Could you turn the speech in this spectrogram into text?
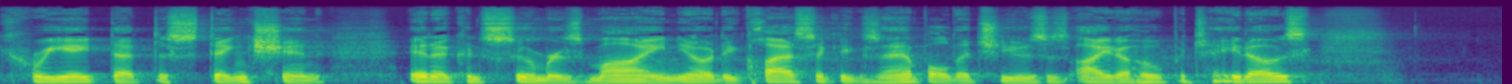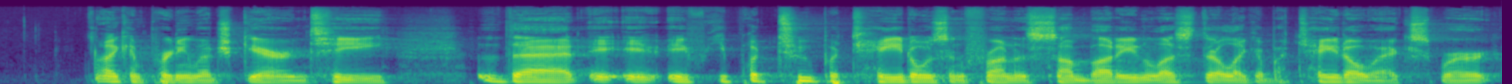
create that distinction in a consumer's mind. You know, the classic example that's used is Idaho potatoes. I can pretty much guarantee that if you put two potatoes in front of somebody, unless they're like a potato expert,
